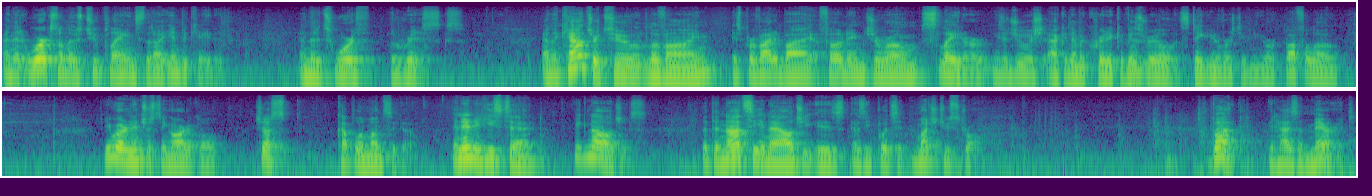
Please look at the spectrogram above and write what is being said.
and that it works on those two planes that I indicated, and that it's worth the risks. And the counter to LeVine is provided by a fellow named Jerome Slater. He's a Jewish academic critic of Israel at State University of New York, Buffalo. He wrote an interesting article just a couple of months ago. And in it, he said, he acknowledges that the Nazi analogy is, as he puts it, much too strong. But it has a merit.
